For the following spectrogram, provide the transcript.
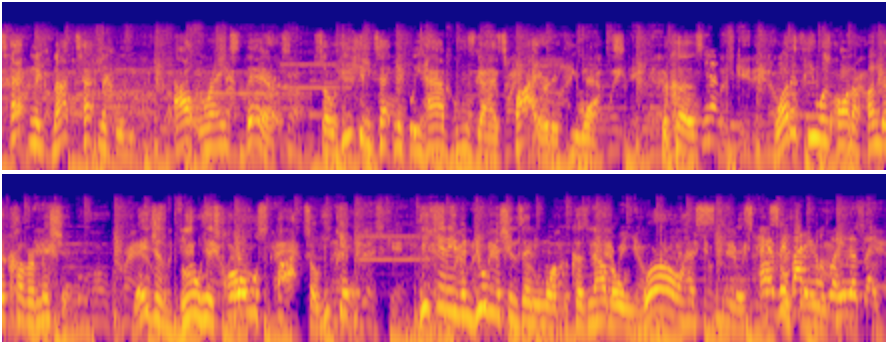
technic, not technically, outranks theirs. So he can technically have these guys fired if he wants. Because Yeah. what if he was on an undercover mission? They just blew his whole spot, so he can't he can't even do missions anymore because now the world has seen this. Everybody knows what he looks like.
